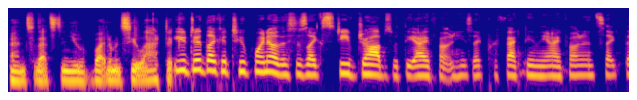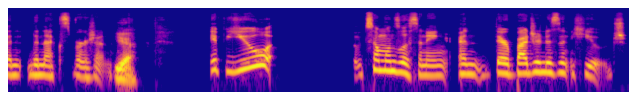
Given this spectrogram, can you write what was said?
And so that's the new vitamin C lactic. You did like a 2.0. This is like Steve Jobs with the iPhone. He's like perfecting the iPhone. It's like the the next version. yeah. If you someone's listening and their budget isn't huge,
